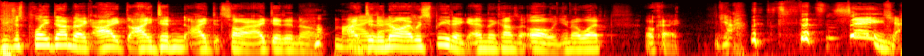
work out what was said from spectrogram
you just play dumb, like I, I didn't, I sorry, I didn't know, My I didn't bad. know I was speeding, and the cop's like, oh, you know what? Okay, yeah. that's that's insane. Yeah.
